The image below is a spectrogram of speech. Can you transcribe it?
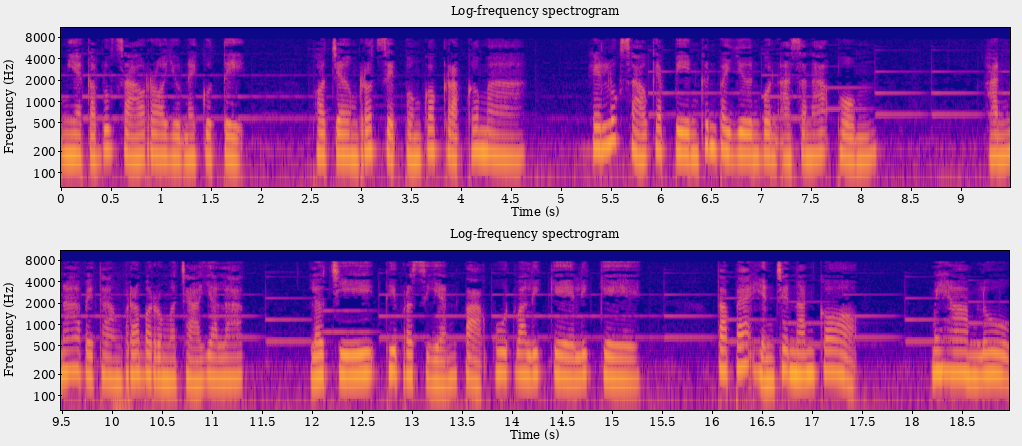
เมียกับลูกสาวรออยู่ในกุฏิพอเจิมรถเสร็จผมก็กลับเข้ามา เห็นลูกสาวแกปีนขึ้นไปยืนบนอาสนะผม หันหน้าไปทางพระบรมฉายาลักษณ์ แล้วชี้ที่พระเศียรปากพูดว่าลิเกลิเก ตาแปะเห็นเช่นนั้นก็ ไม่ห้ามลูก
